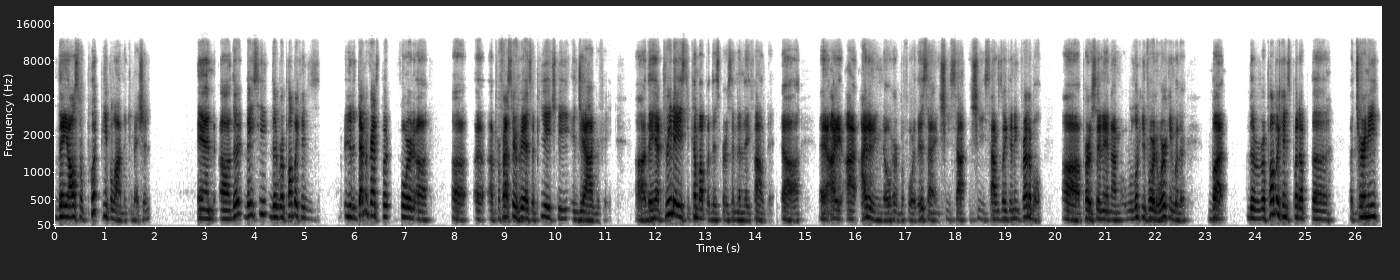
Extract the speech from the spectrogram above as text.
they also put people on the commission, and uh, they see the Republicans. You know, the Democrats put forward a a, professor who has a PhD in geography. Uh, they had three days to come up with this person, and they found it. Uh, I, I, I didn't even know her before this. I, she saw, she sounds like an incredible uh, person, and I'm looking forward to working with her. But the Republicans put up the attorney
